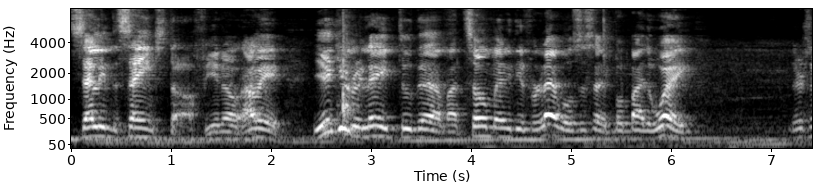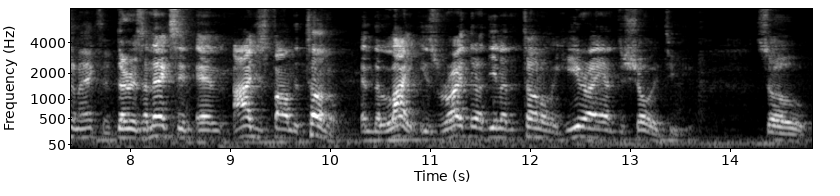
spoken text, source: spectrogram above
selling the same stuff, you know. I mean, you can relate to them at so many different levels. To say, but by the way, There's an exit. there is an exit, and I just found the tunnel, and the light is right there at the end of the tunnel, and here I am to show it to you. So,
